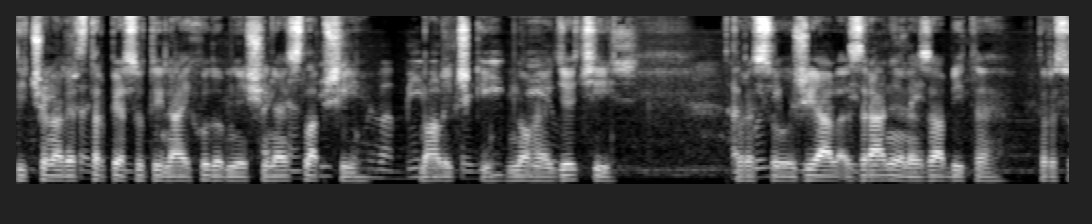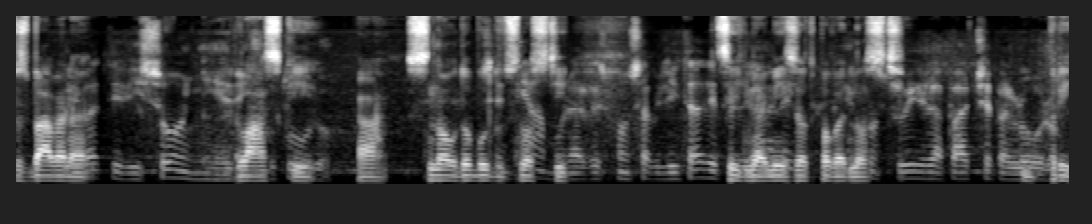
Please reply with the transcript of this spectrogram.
Tí, čo najviac trpia, sú tí najchudobnejší, najslabší, maličky, mnohé deti, ktoré sú žiaľ zranené, zabité, ktoré sú zbavené lásky a snov do budúcnosti. Cítime my zodpovednosť pri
